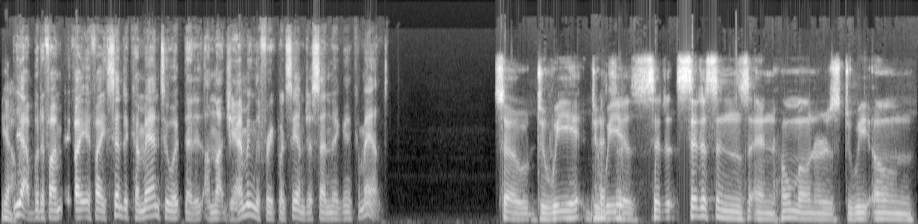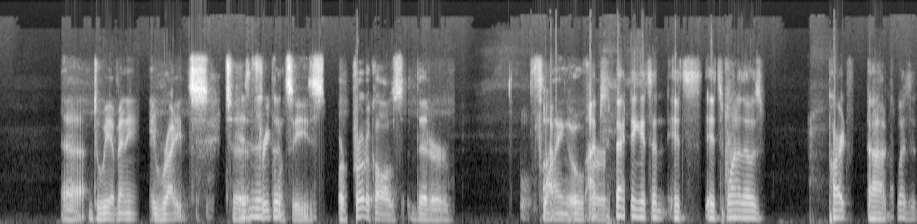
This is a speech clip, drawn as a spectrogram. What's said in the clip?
Yeah. Yeah, but if I'm if I if I send a command to it that it, I'm not jamming the frequency, I'm just sending a command. So do we do That's we a- as citizens and homeowners do we own uh, do we have any rights to Isn't it the- frequencies or protocols that are flying over? I'm over? suspecting it's an it's it's one of those part uh was it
